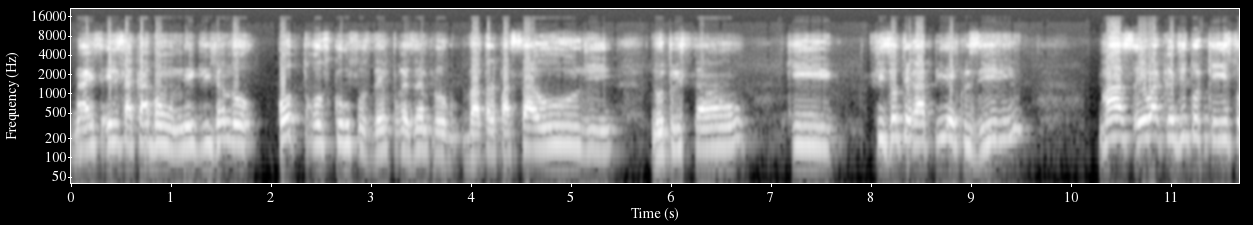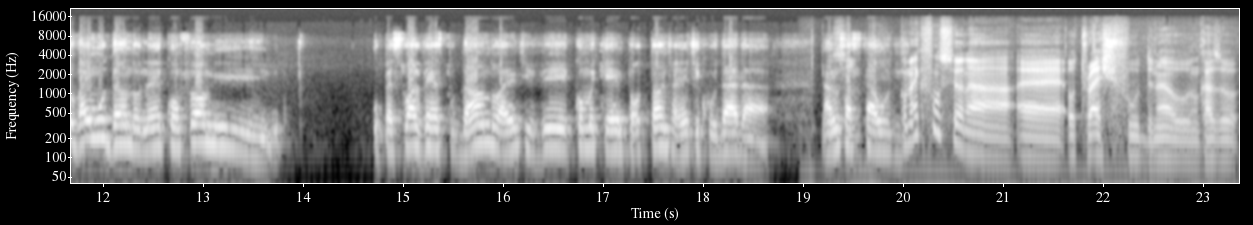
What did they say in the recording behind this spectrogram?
Mas eles acabam negligenciando outros cursos por exemplo, voltado para saúde, nutrição, que fisioterapia, inclusive. Mas eu acredito que isso vai mudando, né? Conforme o pessoal vem estudando, a gente vê como que é importante a gente cuidar da, da nossa Sim. saúde. Como é que funciona é, o trash food, né? O, no caso,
